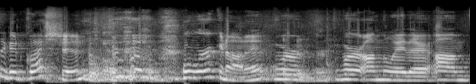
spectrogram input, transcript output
It's a good question. we're working on it. We're we're on the way there. Um,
